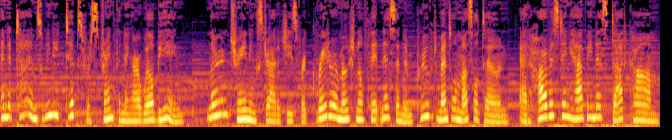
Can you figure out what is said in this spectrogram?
And at times, we need tips for strengthening our well-being. Learn training strategies for greater emotional fitness and improved mental muscle tone at harvestinghappiness.com.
